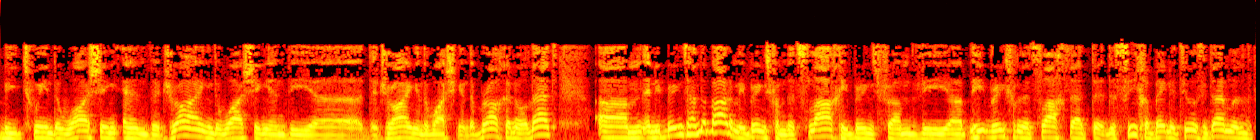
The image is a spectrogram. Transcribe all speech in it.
between the washing and the drying, the washing and the uh, the drying and the washing and the brach and all that. Um, and he brings on the bottom. He brings from the tzlach. He brings from the uh, he brings from the tzlach that the, the sicha bein netilas yadayim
